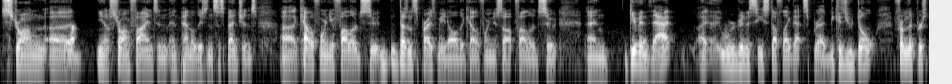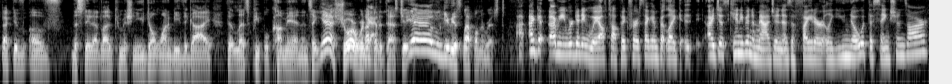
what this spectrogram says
strong. Uh, Yeah. You know, strong fines and, and penalties and suspensions. Uh, California followed suit. It doesn't surprise me at all that California saw, followed suit. And given that, I, we're going to see stuff like that spread because you don't, from the perspective of the state athletic commission, you don't want to be the guy that lets people come in and say, "Yeah, sure, we're not Yeah. going to test you. Yeah, we'll give you a slap on the wrist." I, I, get- I mean, we're getting way off topic for a second, but like, I just can't even imagine as a fighter, like, you know what the sanctions are,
